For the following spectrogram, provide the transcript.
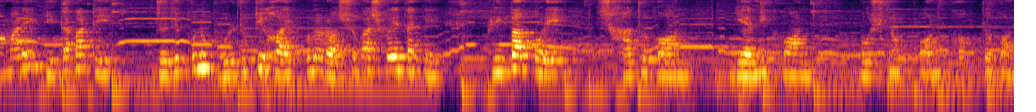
আমার এই গীতা পাঠে যদি কোনো ভুল ত্রুটি হয়, কোনো রসবাস হয়ে থাকে, কৃপা করে সাধুগণ, জ্ঞানীগণ, বৈষ্ণবগণ, ভক্তগণ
